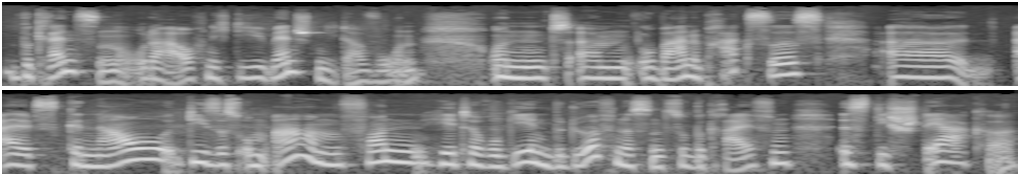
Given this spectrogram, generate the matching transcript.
begrenzen oder auch nicht die Menschen, die da wohnen. Und ähm, urbane Praxis äh, als genau dieses Umarmen von heterogenen Bedürfnissen zu begreifen, ist die Stärke.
